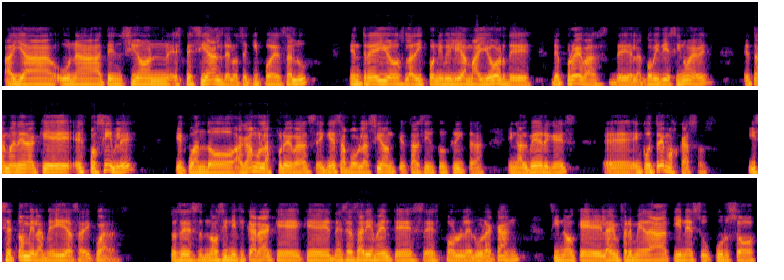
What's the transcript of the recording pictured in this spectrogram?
haya una atención especial de los equipos de salud, entre ellos la disponibilidad mayor de de pruebas de la COVID-19, de tal manera que es posible que cuando hagamos las pruebas en esa población que está circunscrita en albergues, eh, encontremos casos y se tomen las medidas adecuadas. Entonces, no significará que, necesariamente es, por el huracán, sino que la enfermedad tiene su curso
